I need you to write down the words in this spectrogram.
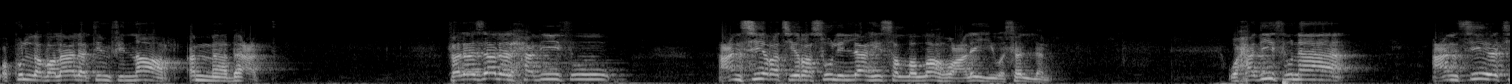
وكل ضلالة في النار. أما بعد فلا زال الحديث عن سيرة رسول الله صلى الله عليه وسلم وحديثنا عن سيرة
